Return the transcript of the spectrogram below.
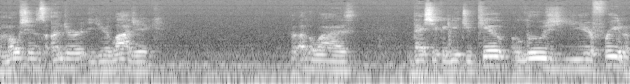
emotions under your logic. Otherwise, that shit could get you killed or lose your freedom.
